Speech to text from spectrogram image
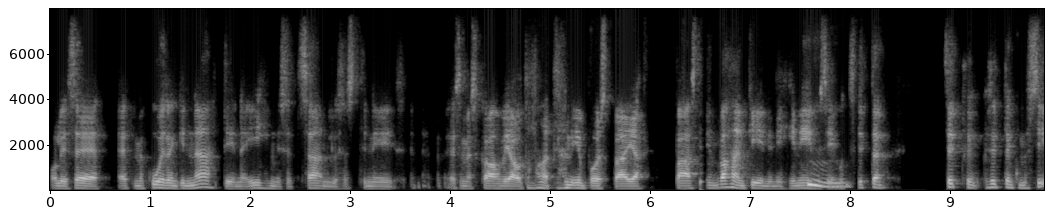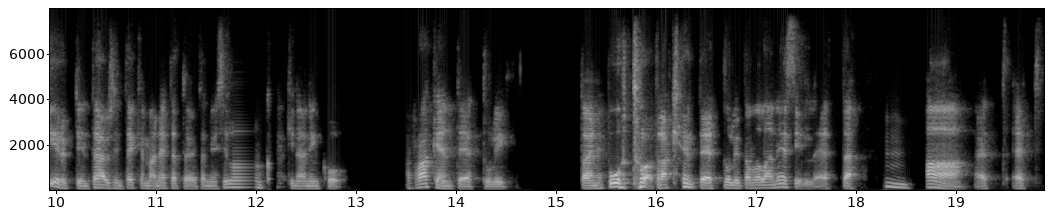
oli se, että me kuitenkin nähtiin ne ihmiset säännöllisesti, niin esimerkiksi kahviautomaatio ja niin poispäin, ja päästiin vähän kiinni niihin ihmisiin, mm. mutta sitten, sitten, sitten kun me siirryttiin täysin tekemään etätöitä, niin silloin kaikki nämä niin kuin rakenteet tuli, tai ne puuttuvat rakenteet tuli tavallaan esille, että mm. aa, et, et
